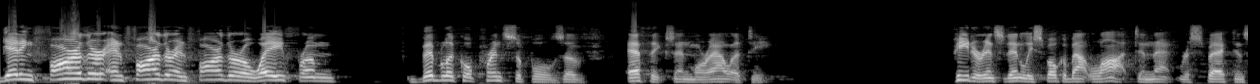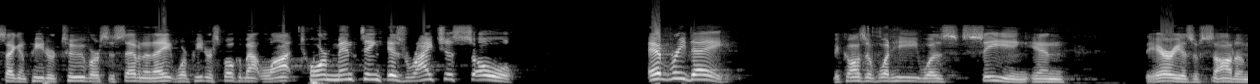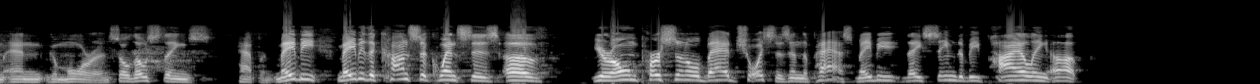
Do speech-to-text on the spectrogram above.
getting farther and farther and farther away from biblical principles of ethics and morality. Peter, incidentally, spoke about Lot in that respect in 2 Peter 2, verses 7 and 8, where Peter spoke about Lot tormenting his righteous soul every day because of what he was seeing in the areas of Sodom and Gomorrah. And so those things happen. Maybe, maybe the consequences of your own personal bad choices in the past, maybe they seem to be piling up.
